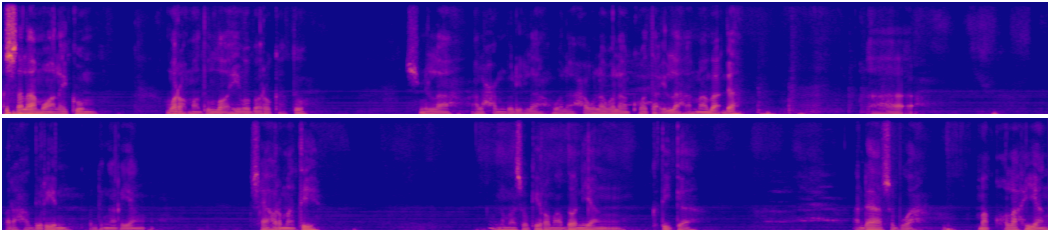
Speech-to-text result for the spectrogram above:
Assalamualaikum warahmatullahi wabarakatuh. Bismillah, Alhamdulillah, wala hawla wala quwata illa amma ba'da. Uh, Para hadirin pendengar yang saya hormati Memasuki Ramadan yang ketiga Ada sebuah makalah yang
